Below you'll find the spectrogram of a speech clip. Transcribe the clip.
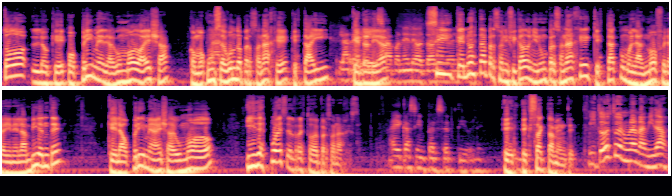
todo lo que oprime de algún modo a ella, como un segundo personaje que está ahí, La que en realidad ponele otro sí, que no está personificado ni en un personaje, que está como en la atmósfera y en el ambiente, que la oprime a ella de algún modo, y después el resto de personajes. Ahí casi imperceptible. Eh, exactamente. Y todo esto en una Navidad.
